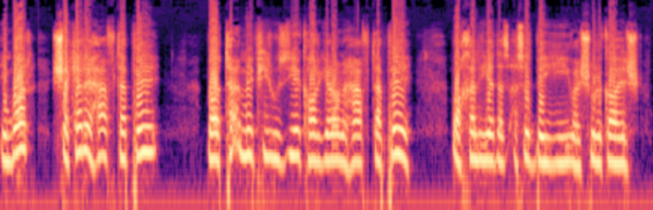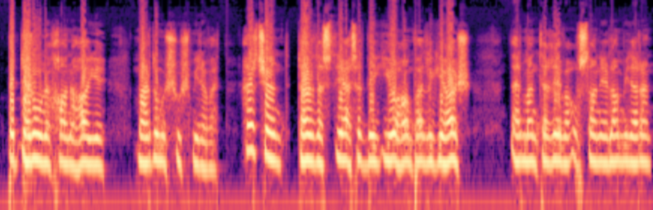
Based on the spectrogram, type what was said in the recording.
این بار شکر هفتپه با طعم پیروزی کارگران هفتپه با خلیت از اسد بیگی و شرکایش به درون خانه های مردم شوش می رود هرچند در دسته اسد بیگی و همپلگی هاش در منطقه و استان اعلام می دارن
